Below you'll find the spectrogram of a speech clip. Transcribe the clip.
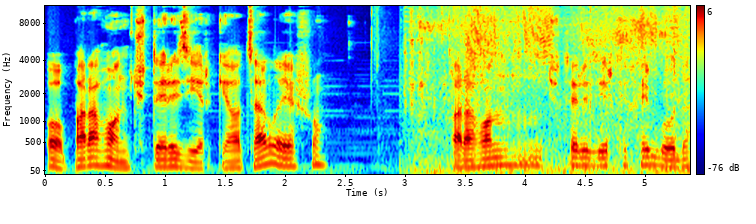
О, парагон 4 зірки, оце лишу. Парагон 4 зірки хай буде.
